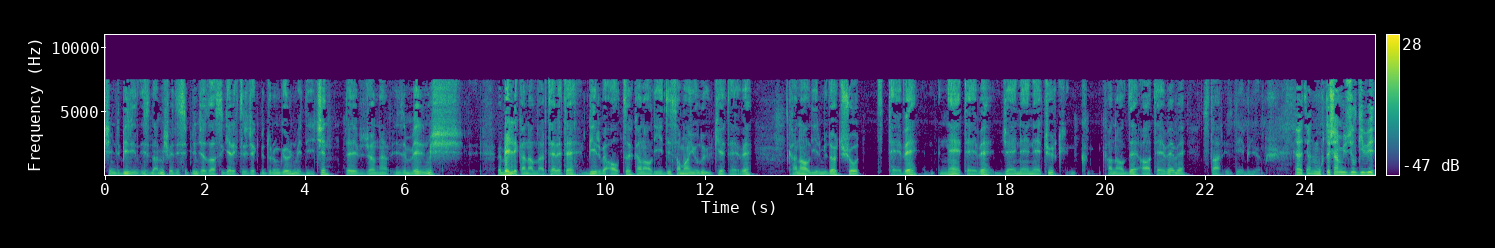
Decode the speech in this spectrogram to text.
Şimdi bir yıl izlenmiş ve disiplin cezası gerektirecek bir durum görülmediği için televizyon izin verilmiş ve belli kanallar TRT 1 ve 6, Kanal 7, Samanyolu, Ülke TV, Kanal 24, Show TV, NTV, CNN Türk, Kanal D, ATV ve Star izleyebiliyormuş. Evet yani Muhteşem Yüzyıl gibi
